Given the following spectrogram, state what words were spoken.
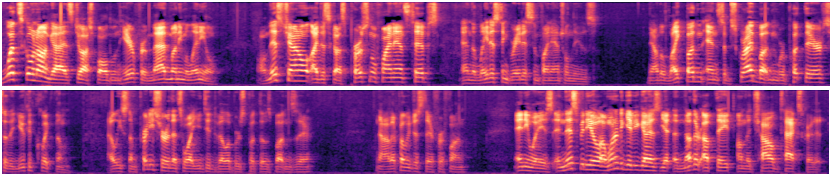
What's going on guys? Josh Baldwin here from Mad Money Millennial. On this channel, I discuss personal finance tips and the latest and greatest in financial news. Now the like button and subscribe button were put there so that you could click them. At least I'm pretty sure that's why YouTube developers put those buttons there. Nah, they're probably just there for fun. Anyways, in this video, I wanted to give you guys yet another update on the child tax credit.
